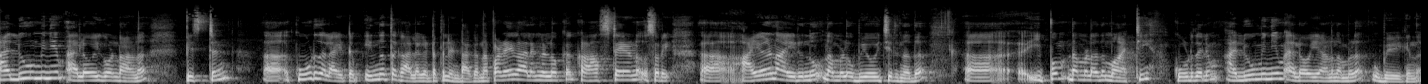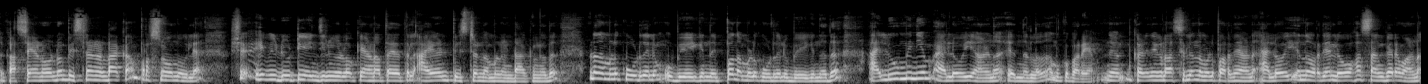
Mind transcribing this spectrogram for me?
അലൂമിനിയം അലോയ് കൊണ്ടാണ് പിസ്റ്റൺ കൂടുതലായിട്ടും ഇന്നത്തെ കാലഘട്ടത്തിൽ ഉണ്ടാക്കുന്ന പഴയ കാലങ്ങളിലൊക്കെ കാസ്റ്റ് അയൺ സോറി അയൺ ആയിരുന്നു നമ്മൾ ഉപയോഗിച്ചിരുന്നത്. ഇപ്പം നമ്മളത് മാറ്റി കൂടുതലും അലൂമിനിയം അലോയാണ് നമ്മൾ ഉപയോഗിക്കുന്നത്. കാസ്റ്റ് അയൺ കൊണ്ടും പിസ്റ്റൺ ഉണ്ടാക്കാം പ്രശ്നമൊന്നുമില്ല. പക്ഷേ ഹെവി ഡ്യൂട്ടി എഞ്ചിനുകളൊക്കെയാണ് അത്തരത്തിൽ അയൺ പിസ്റ്റൺ നമ്മൾ ഉണ്ടാക്കുന്നത്. ഇവിടെ നമ്മൾ കൂടുതലും ഉപയോഗിക്കുന്നത് ഇപ്പോൾ നമ്മൾ കൂടുതൽ ഉപയോഗിക്കുന്നത് അലൂമിനിയം അലോയ് ആണ് എന്നുള്ളത് നമുക്ക് പറയാം. കഴിഞ്ഞ ക്ലാസ്സിൽ നമ്മൾ പറഞ്ഞതാണ് അലോയ് എന്ന് പറഞ്ഞാൽ ലോഹസങ്കരമാണ്.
